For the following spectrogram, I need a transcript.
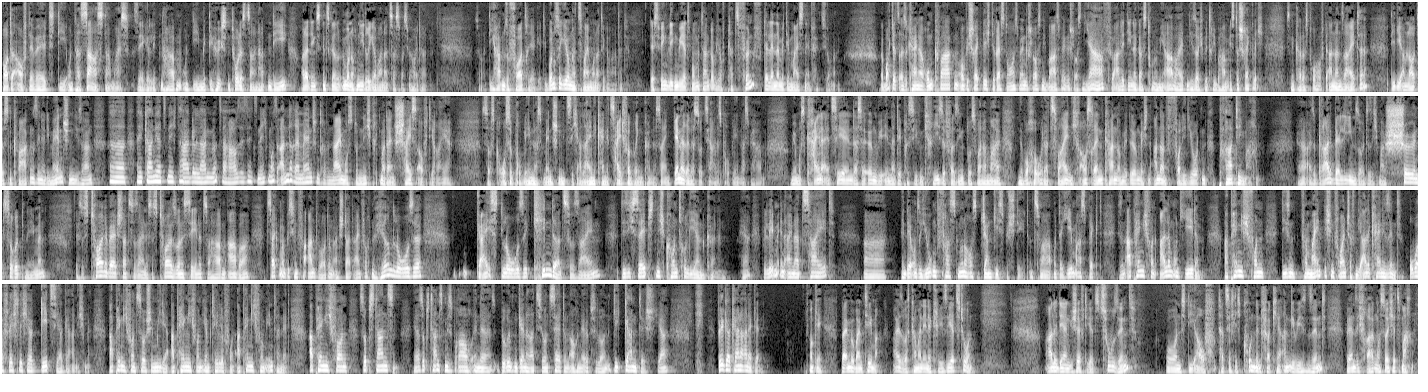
Orte auf der Welt, die unter SARS damals sehr gelitten haben und die mit die höchsten Todeszahlen hatten, die allerdings insgesamt immer noch niedriger waren als das, was wir heute hatten. So, die haben sofort reagiert. Die Bundesregierung hat zwei Monate gewartet. Deswegen liegen wir jetzt momentan, glaube ich, auf Platz fünf der Länder mit den meisten Infektionen. Da braucht jetzt also keiner rumquaken, oh wie schrecklich, die Restaurants werden geschlossen, die Bars werden geschlossen. Ja, für alle, die in der Gastronomie arbeiten, die solche Betriebe haben, ist das schrecklich. Das ist eine Katastrophe. Auf der anderen Seite, die, die am lautesten quaken, sind ja die Menschen, die sagen, äh, ich kann jetzt nicht tagelang nur zu Hause sitzen, ich muss andere Menschen treffen. Nein, musst du nicht, krieg mal deinen Scheiß auf die Reihe. Das ist das große Problem, dass Menschen mit sich alleine keine Zeit verbringen können. Das ist ein generelles soziales Problem, das wir haben. Mir muss keiner erzählen, dass er irgendwie in einer depressiven Krise versinkt, bloß weil er mal eine Woche oder zwei nicht rausrennen kann und mit irgendwelchen anderen Vollidioten Party machen. Ja, also gerade Berlin sollte sich mal schön zurücknehmen. Es ist toll, eine Weltstadt zu sein. Es ist toll, so eine Szene zu haben. Aber zeigt mal ein bisschen Verantwortung, anstatt einfach nur hirnlose, geistlose Kinder zu sein, die sich selbst nicht kontrollieren können. Ja? Wir leben in einer Zeit, äh, in der unsere Jugend fast nur noch aus Junkies besteht. Und zwar unter jedem Aspekt. Sie sind abhängig von allem und jedem. Abhängig von diesen vermeintlichen Freundschaften, die alle keine sind. Oberflächlicher geht's ja gar nicht mehr. Abhängig von Social Media, abhängig von ihrem Telefon, abhängig vom Internet, abhängig von Substanzen. Ja, Substanzmissbrauch in der berühmten Generation Z und auch in der Y gigantisch, ja. Will gar keiner anerkennen. Okay, bleiben wir beim Thema. Also, was kann man in der Krise jetzt tun? Alle, deren Geschäfte jetzt zu sind und die auf tatsächlich Kundenverkehr angewiesen sind, werden sich fragen, was soll ich jetzt machen?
